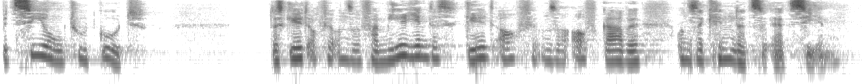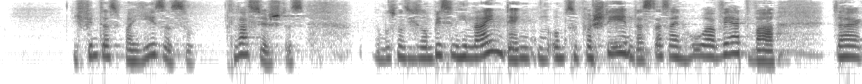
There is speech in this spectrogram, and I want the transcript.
Beziehung tut gut. Das gilt auch für unsere Familien, das gilt auch für unsere Aufgabe, unsere Kinder zu erziehen. Ich finde das bei Jesus so klassisch. Das, da muss man sich so ein bisschen hineindenken, um zu verstehen, dass das ein hoher Wert war da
